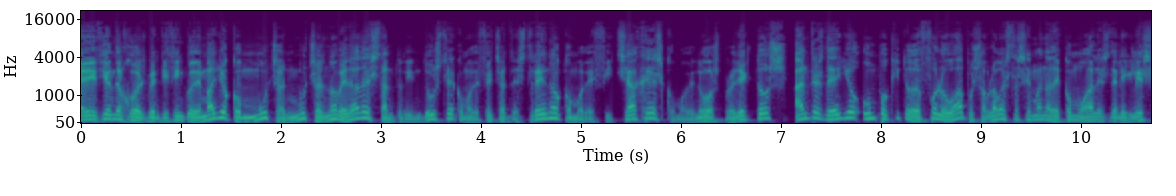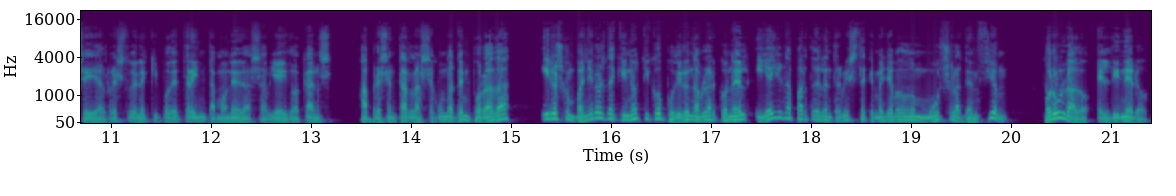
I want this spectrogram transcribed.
Edición del jueves 25 de mayo con muchas, muchas novedades, tanto de industria como de fechas de estreno, como de fichajes, como de nuevos proyectos. Antes de ello, un poquito de follow-up. Os hablaba esta semana de cómo Alex de la Iglesia y el resto del equipo de 30 monedas había ido a Cannes a presentar la segunda temporada y los compañeros de Quinótico pudieron hablar con él y hay una parte de la entrevista que me ha llamado mucho la atención. Por un lado, el dinero.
